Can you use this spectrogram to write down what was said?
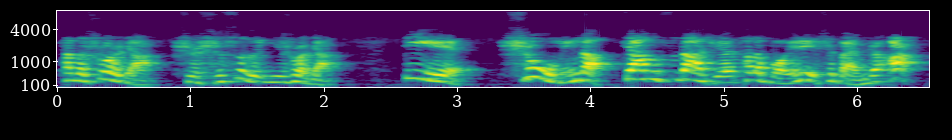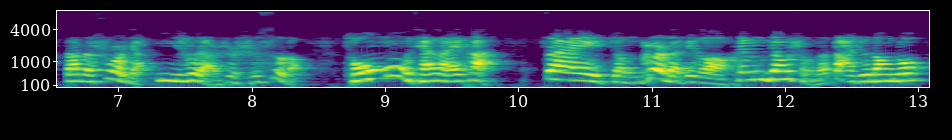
它的硕士点是十四个一级硕士点。第十五名的佳木斯大学，它的保研率是百分之二，它的硕士点一级硕士点是十四个。从目前来看，在整个的这个黑龙江省的大学当中，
